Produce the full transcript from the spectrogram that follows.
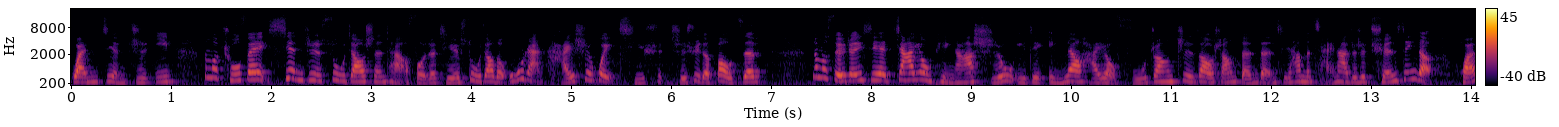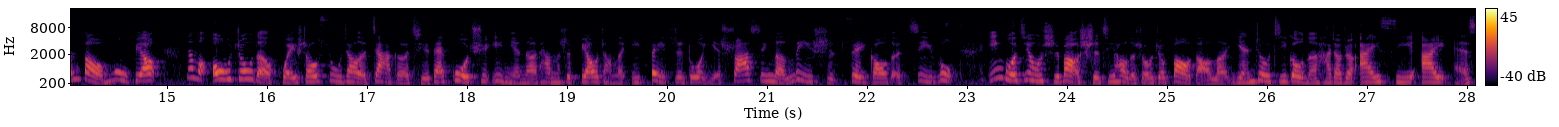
关键之一。那么除非限制塑胶生产，否则其实塑胶的污染还是会持续持续的暴增。那么，随着一些家用品啊、食物以及饮料，还有服装制造商等等，其实他们采纳就是全新的环保目标。那么，欧洲的回收塑胶的价格，其实在过去一年呢，他们是飙涨了一倍之多，也刷新了历史最高的纪录。英国金融时报十七号的时候就报道了，研究机构呢，它叫做 ICIS，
